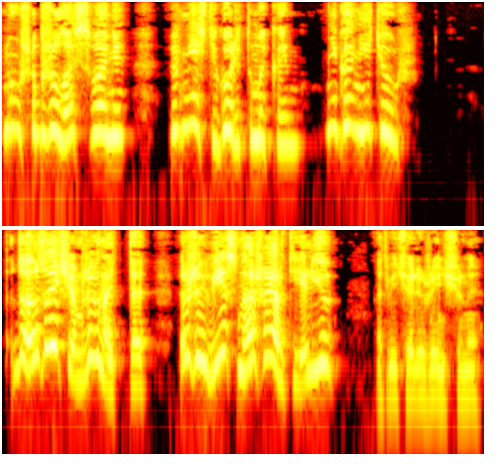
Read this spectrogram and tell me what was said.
но уж обжилась с вами. Вместе горе-то мыкаем. Не гоните уж. — Да зачем же гнать-то? Живи с нашей артелью, — отвечали женщины.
